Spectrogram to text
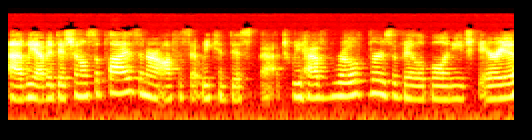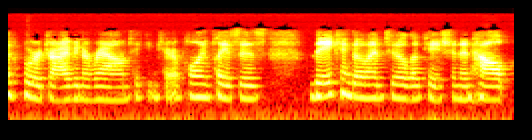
Uh, we have additional supplies in our office that we can dispatch. We have rovers available in each area who are driving around, taking care of polling places. They can go into a location and help.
